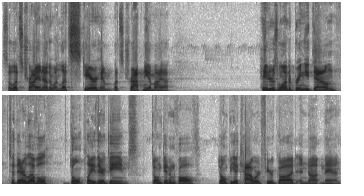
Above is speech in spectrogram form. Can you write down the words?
So let's try another one. Let's scare him. Let's trap Nehemiah. Haters want to bring you down to their level. Don't play their games. Don't get involved. Don't be a coward. Fear God and not man.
